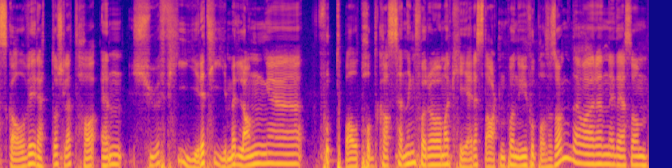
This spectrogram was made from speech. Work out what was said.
skal vi rett og slett ha en 24 timer lang eh, fotballpodkastsending for å markere starten på en ny fotballsesong. Det var en idé som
